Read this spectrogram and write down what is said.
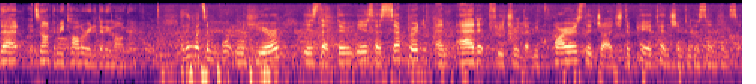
that it's not going to be tolerated any longer. I think what's important here is that there is a separate and added feature that requires the judge to pay attention to the sentencing.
